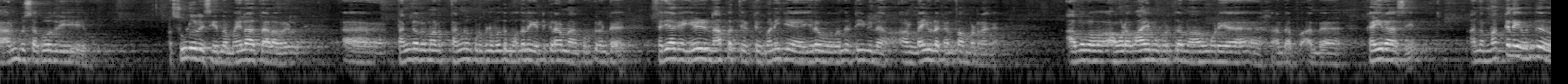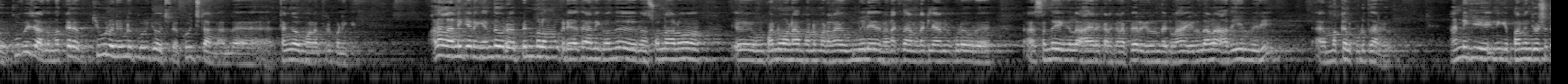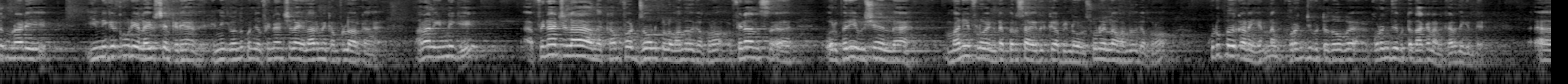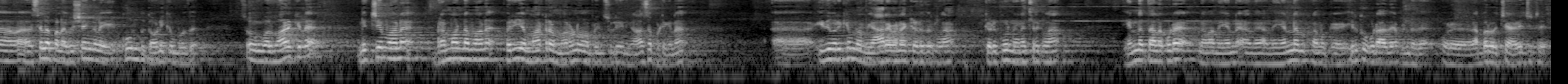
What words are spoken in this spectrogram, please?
அன்பு சகோதரி சூலூரை சேர்ந்த மயிலாத்தாள் அவர்கள் தங்க விமானம் தங்கம் கொடுக்கணும் போது முதல்ல எட்டு கிராம் நான் கொடுக்குறேன்ட்டு சரியாக ஏழு நாற்பத்தி எட்டு மணிக்கு இரவு வந்து டிவியில் ஆன் லைவில் கன்ஃபார்ம் பண்ணுறாங்க அவங்க அவங்களோட வாய் முகூர்த்தம் அவங்களுடைய அந்த அந்த கைராசி அந்த மக்களை வந்து குவிச்சு அந்த மக்களை க்யூவில் நின்று குவிக்க வச்சுட்டு குவிச்சிட்டாங்க அந்த தங்க விமான திருப்பணிக்கு. ஆனால் அன்றைக்கி எனக்கு எந்த ஒரு பின்பலமும் கிடையாது. அன்றைக்கி வந்து நான் சொன்னாலும் பண்ணுவானா பண்ண மாட்டானா? உண்மையிலே இது நடக்குதா நடக்கலையான்னு கூட ஒரு சந்தேகங்கள் ஆயிரக்கணக்கான பேர் இருந்துக்கலாம் இருந்தாலும் அதையும் மீறி மக்கள் கொடுத்தார்கள். அன்றைக்கி இன்றைக்கி பதினஞ்சு வருஷத்துக்கு முன்னாடி இன்றைக்கி இருக்கக்கூடிய லைஃப் ஸ்டைல் கிடையாது. இன்றைக்கி வந்து கொஞ்சம் ஃபினான்ஷியலாக எல்லாருமே கம்ஃபர்டாக இருக்காங்க. ஆனால் இன்றைக்கி ஃபினான்ஷியலாக அந்த கம்ஃபர்ட் ஜோனுக்குள்ளே வந்ததுக்கப்புறம் ஃபினான்ஸ் ஒரு பெரிய விஷயம் இல்லை. மணி ஃப்ளோ என்கிட்ட பெருசாக இருக்குது அப்படின்ற ஒரு சூழ்நிலாம் வந்ததுக்கப்புறம் கொடுப்பதற்கான எண்ணம் குறைஞ்சு விட்டதோ குறைஞ்சு விட்டதாக நான் கருதுகின்றேன். சில பல விஷயங்களை கூர்ந்து கவனிக்கும்போது ஸோ உங்கள் வாழ்க்கையில் நிச்சயமான பிரம்மாண்டமான பெரிய மாற்றம் வரணும் அப்படின்னு சொல்லி நீங்கள் ஆசைப்பட்டீங்கன்னா இது வரைக்கும் நம்ம யாரை வேணால் கெடுத்துருக்கலாம் கெடுக்கும்னு நினச்சிருக்கலாம். எண்ணத்தால் கூட நம்ம அந்த எண்ணெய் அந்த அந்த எண்ணம் நமக்கு இருக்கக்கூடாது அப்படின்றத ஒரு ரப்பர் வச்சு அழிச்சிட்டு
